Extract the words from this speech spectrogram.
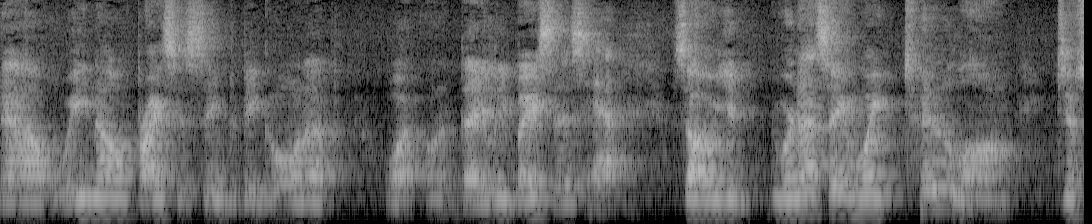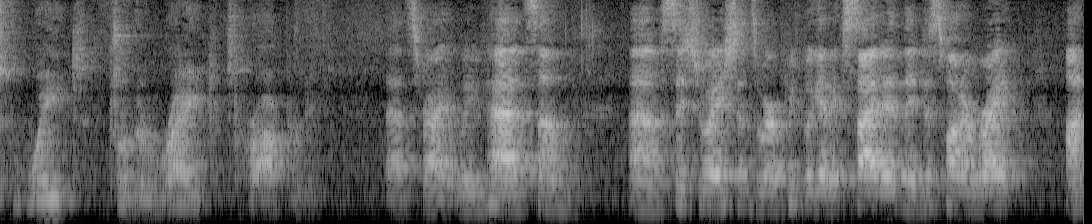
Now, we know prices seem to be going up, what, on a daily basis? Yep. So you, we're not saying wait too long, just wait for the right property. That's right. We've had some um, situations where people get excited and they just want to write on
